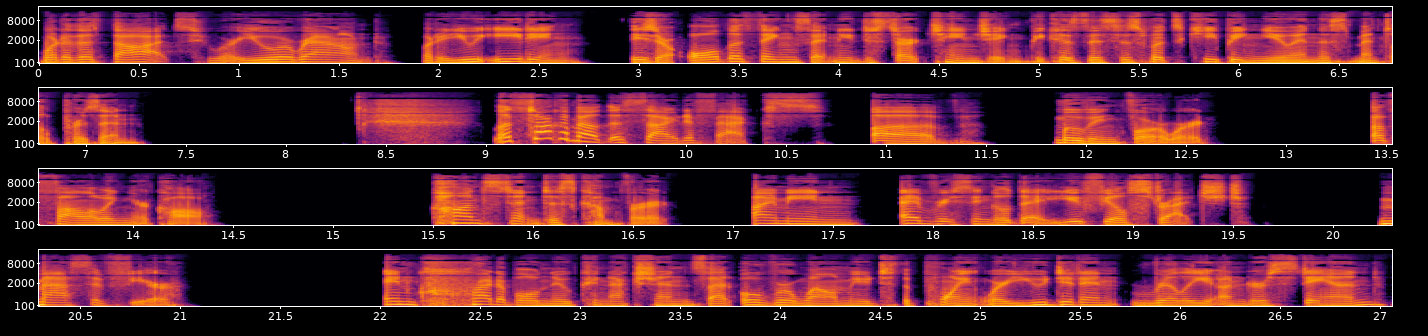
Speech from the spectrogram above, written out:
What are the thoughts? Who are you around? What are you eating? These are all the things that need to start changing because this is what's keeping you in this mental prison. Let's talk about the side effects of moving forward, of following your call. Constant discomfort. I mean, every single day you feel stretched, massive fear, incredible new connections that overwhelm you to the point where you didn't really understand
